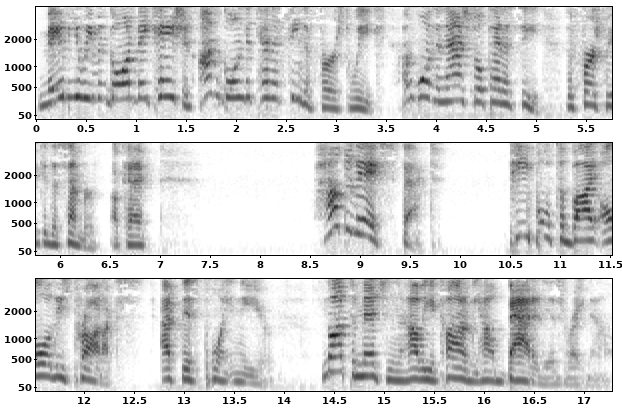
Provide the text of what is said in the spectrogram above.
Maybe you even go on vacation. I'm going to Tennessee the first week. I'm going to Nashville, Tennessee the first week of December, okay? How do they expect people to buy all of these products at this point in the year. Not to mention how the economy, how bad it is right now.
